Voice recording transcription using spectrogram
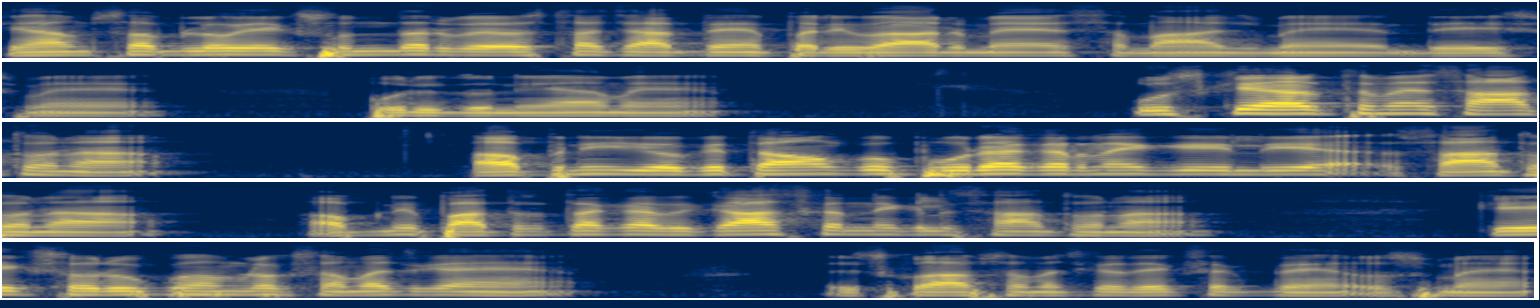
कि हम सब लोग एक सुंदर व्यवस्था चाहते हैं, परिवार में, समाज में, देश में, पूरी दुनिया में। उसके अर्थ में साथ होना, अपनी योग्यताओं को पूरा करने के लिए साथ होना, अपनी पात्रता का विकास करने के लिए साथ होना, कि एक स्वरूप को हम लोग समझ गए हैं, इसको आप समझ कर देख सकते हैं, उसमें,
